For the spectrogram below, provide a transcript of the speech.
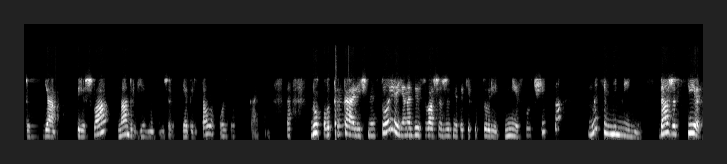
То есть я перешла на другие мессенджеры, я перестала пользоваться скайпом. Да? Ну, вот такая личная история. Я надеюсь, в вашей жизни таких историй не случится. Но, тем не менее, даже все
